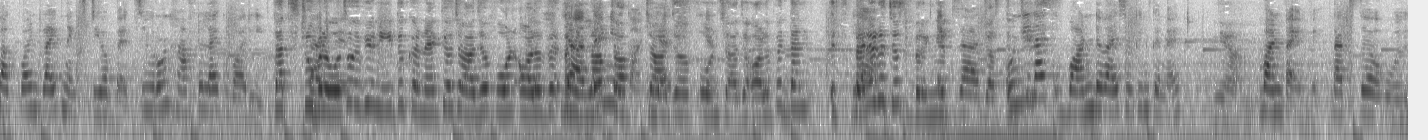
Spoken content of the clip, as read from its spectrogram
plug point right next to your bed, so you don't have to like worry. That's true, that but also if you need to connect your charger, phone, all of it, I mean, laptop charger, Yes, phone yes. charger, all of it, then it's better Yeah. to just bring it Exactly. just Only case. like one device you can connect yeah. one time. That's the whole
